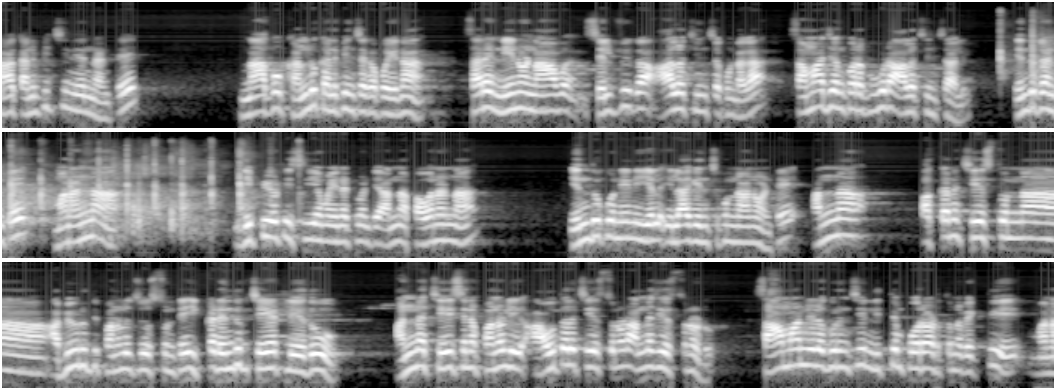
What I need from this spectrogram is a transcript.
నాకు అనిపించింది ఏంటంటే నాకు కళ్ళు కనిపించకపోయినా సరే నేను నా సెల్ఫీగా ఆలోచించకుండా సమాజం కొరకు కూడా ఆలోచించాలి. ఎందుకంటే మన అన్న డిప్యూటీ సీఎం అయినటువంటి అన్న పవన్ అన్న ఎందుకు నేను ఇలా ఇలాగ ఎంచుకున్నాను అంటే అన్న పక్కన చేస్తున్న అభివృద్ధి పనులు చూస్తుంటే ఇక్కడ ఎందుకు చేయట్లేదు? అన్న చేసిన పనులు అవతల చేస్తున్నాడు అన్న చేస్తున్నాడు. సామాన్యుల గురించి నిత్యం పోరాడుతున్న వ్యక్తి మన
